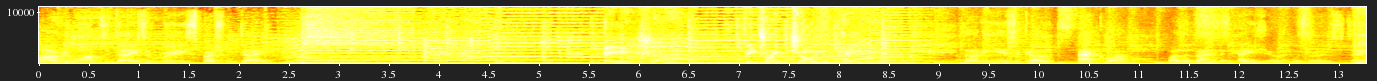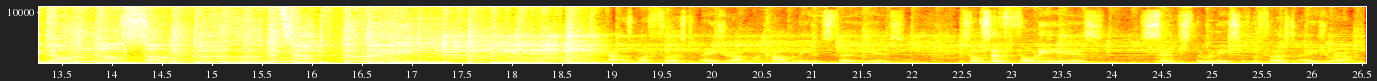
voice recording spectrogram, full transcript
Hi everyone, today is a really special day. Asia, featuring John Payne. 30 years ago, Aqua by the band Asia was released. They don't know, so who can stop the rain? That was my first Asia album. I can't believe it's 30 years. It's also 40 years since the release of the first Asia album.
